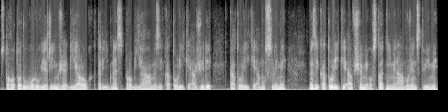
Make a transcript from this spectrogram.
Z tohoto důvodu věřím, že dialog, který dnes probíhá mezi katolíky a židy, katolíky a muslimy, mezi katolíky a všemi ostatními náboženstvími,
